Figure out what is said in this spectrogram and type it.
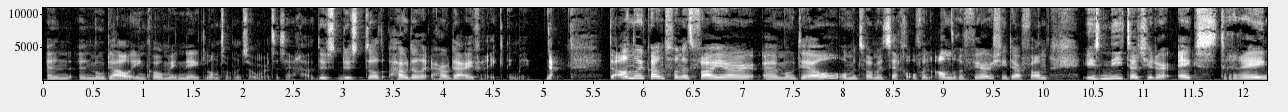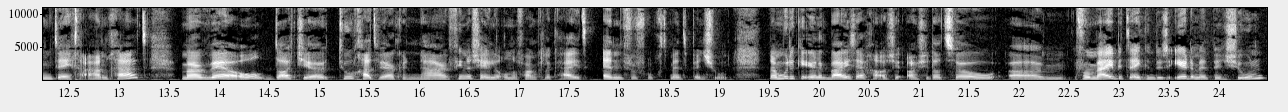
een, een modaal inkomen in Nederland, om het zo maar te zeggen. Dus, dus dat, hou, dat, hou daar even rekening mee. Nou, de andere kant van het FIRE-model, om het zo maar te zeggen, of een andere versie daarvan, is niet dat je er extreem tegenaan gaat, maar wel dat je toe gaat werken naar financiële onafhankelijkheid en vervroegd met pensioen. Nou moet ik er eerlijk bij zeggen, als je, als je dat zo. Um, voor mij betekent dus eerder met pensioen.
